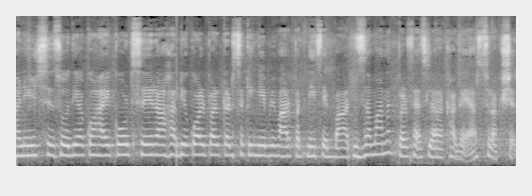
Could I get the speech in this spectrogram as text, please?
मनीष सिसोदिया को हाई कोर्ट से राहत। वीडियो कॉल पर कर सकेंगे बीमार पत्नी से बात। जमानत पर फैसला रखा गया सुरक्षित।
